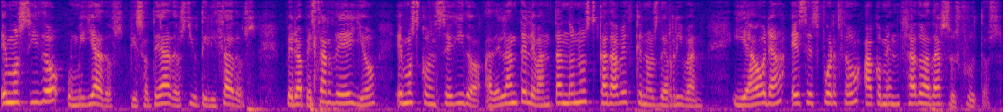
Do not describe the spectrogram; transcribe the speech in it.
Hemos sido humillados, pisoteados y utilizados, pero a pesar de ello hemos conseguido adelante levantándonos cada vez que nos derriban y ahora ese esfuerzo ha comenzado a dar sus frutos.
